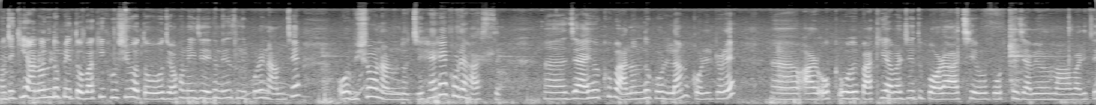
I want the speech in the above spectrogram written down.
ও যে কী আনন্দ পেতো বা কি খুশি হতো? ও যখন এই যে এখান থেকে স্লিপ করে নামছে, ওর ভীষণ আনন্দ হচ্ছে হ্যাঁ হ্যাঁ করে হাসছে। যাই হোক, খুব আনন্দ করলাম করে টোরে। আর ও ওই পাখি আবার যেহেতু পড়া আছে, ও পড়তে যাবে, ওর মামা বাড়িতে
